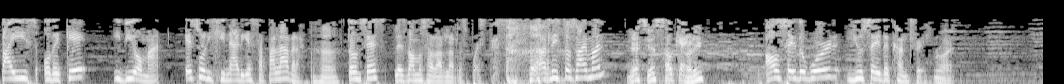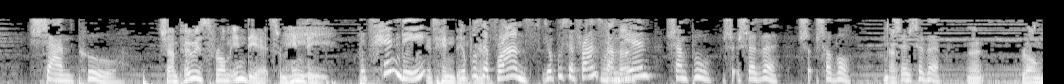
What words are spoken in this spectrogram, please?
país o de qué idioma es originaria esa palabra. Ajá. Entonces, les vamos a dar las respuestas. ¿Estás listo, Simon? Yes, yes. Okay. Ready? I'll say the word, you say the country. Right. Shampoo. Shampoo is from India. It's from Hindi. It's Hindi. It's Hindi. Yo puse yeah. France. Yo puse France Ajá. también. Shampoo. Ch- cheveux. Ch- chevaux. No. Che- cheveux. No, wrong.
